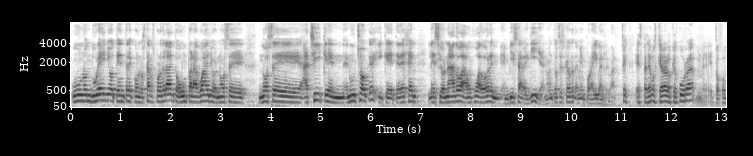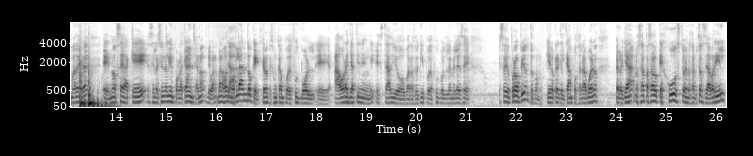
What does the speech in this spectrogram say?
un, hondureño te entre con los tacos por delante o un paraguayo no se, no se achique en, en un choque y que te dejen lesionado a un jugador en, en, vista de guilla, ¿no? Entonces creo que también por ahí va el rival. Sí, esperemos que ahora lo que ocurra, me tocó madera, eh, no sea que se lesione alguien por la cancha, ¿no? Van a jugar a Orlando, que creo que es un campo de fútbol, eh, ahora ya tienen estadio para su equipo de fútbol del MLS estadio propio, entonces bueno, quiero creer que el campo será bueno, pero ya nos ha pasado que justo en los amistosos de abril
